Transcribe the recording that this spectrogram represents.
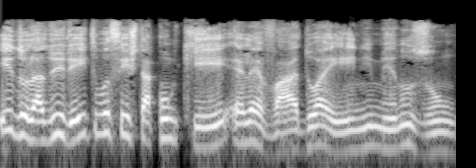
E do lado direito você está com Q elevado a N menos 1.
